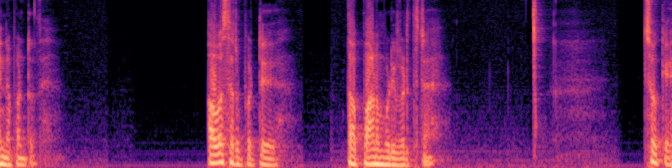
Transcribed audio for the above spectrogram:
என்ன பண்ணுறது அவசரப்பட்டு தப்பான முடிவு எடுத்துட்டேன். இட்ஸ் ஓகே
